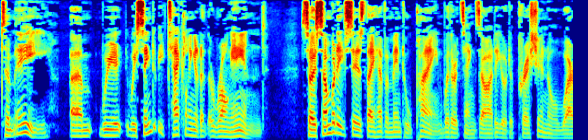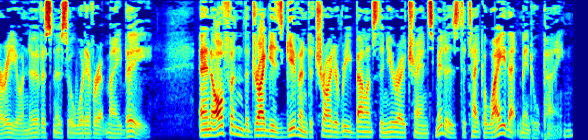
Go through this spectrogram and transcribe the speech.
to me, um, we we seem to be tackling it at the wrong end. So somebody says they have a mental pain, whether it's anxiety or depression or worry or nervousness or whatever it may be. And often the drug is given to try to rebalance the neurotransmitters to take away that mental pain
